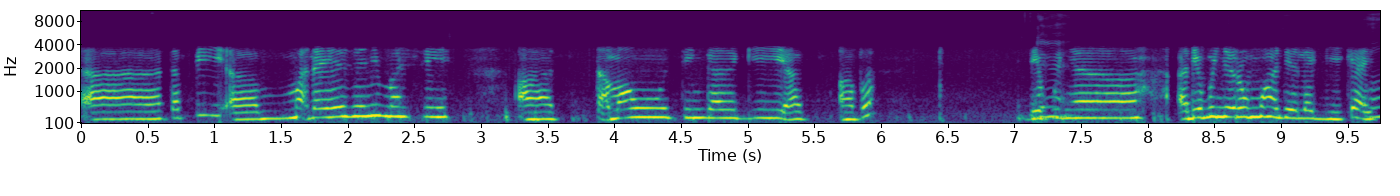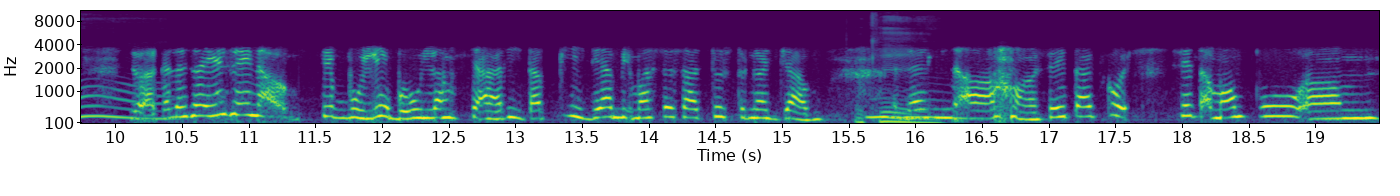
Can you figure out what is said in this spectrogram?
uh, tapi uh, mak dan ayah saya ni masih uh, tak mau tinggal lagi uh, apa dia Dengan- punya uh, dia punya rumah dia lagi kan Oh. so, kalau saya saya nak saya boleh berulang setiap hari tapi dia ambil masa satu setengah jam Okey. dan uh, saya takut saya tak mampu um,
